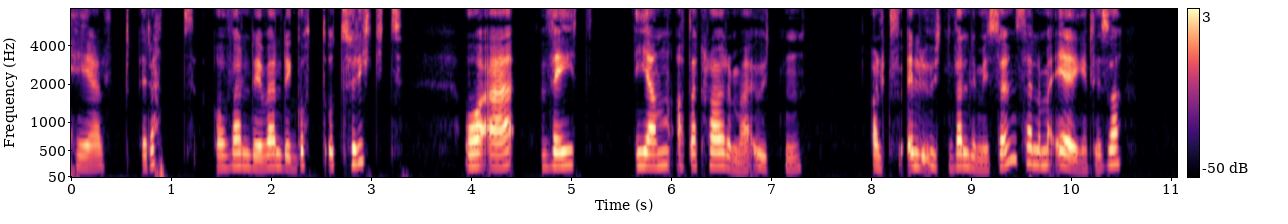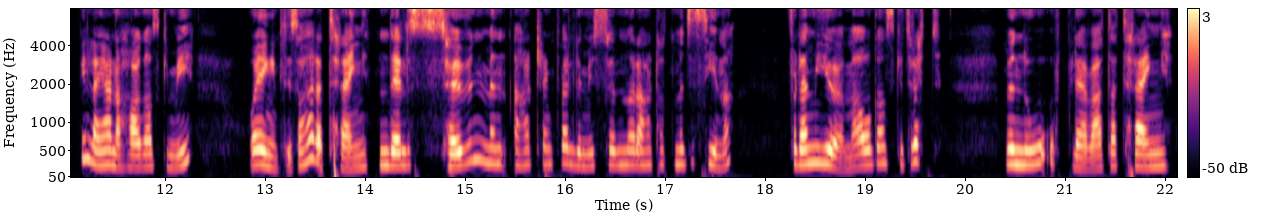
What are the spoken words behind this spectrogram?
helt rett og veldig, veldig godt og trygt. Og jeg vet igjen at jeg klarer meg uten, alt, uten veldig mye søvn, selv om jeg egentlig så vil jeg gjerne ha ganske mye. Og egentlig så har jeg trengt en del søvn, men jeg har trengt veldig mye søvn når jeg har tatt medisiner. For de gjør meg òg ganske trøtt. Men nå opplever jeg at jeg trenger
